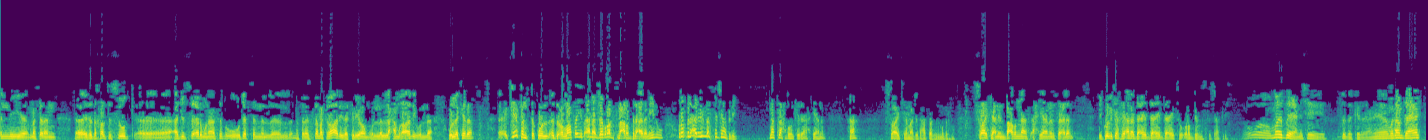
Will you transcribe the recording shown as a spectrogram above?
أني مثلا آه، إذا دخلت السوق آه، أجد سعر مناسب ووجدت أن مثلا السمك غالي ذاك اليوم ولا اللحم غالي ولا ولا كذا. آه، كيف أنت تقول ادعو الله؟ طيب أنا جربت مع رب العالمين ورب العالمين ما استجاب لي. ما تلاحظون كذا أحيانا؟ ها؟ إيش رأيك يا ماجد؟ حطها في الميكروفون. إيش رأيك يعني بعض الناس أحيانا فعلا يقول لك يا أخي أنا دعيت دعيت دعيت وربي ما استجاب لي. هو ما يضيع يعني شيء سدى كذا يعني ما دام دعيت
